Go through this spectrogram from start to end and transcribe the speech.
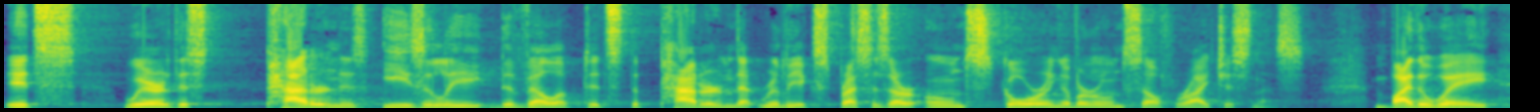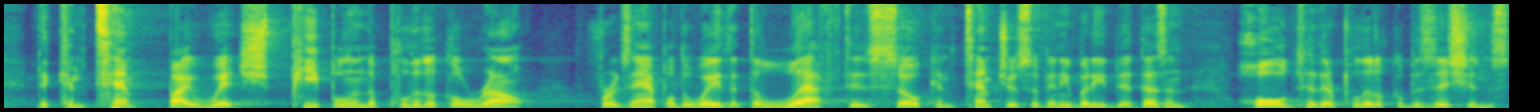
It's where this pattern is easily developed. It's the pattern that really expresses our own scoring of our own self righteousness. By the way, the contempt by which people in the political realm, for example, the way that the left is so contemptuous of anybody that doesn't hold to their political positions,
